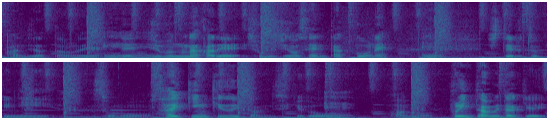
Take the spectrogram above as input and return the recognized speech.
感じだったので,、ええ。で自分の中で食事の選択をねえしてる時にその最近気づいたんですけど、えあのプリン食べたきゃい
